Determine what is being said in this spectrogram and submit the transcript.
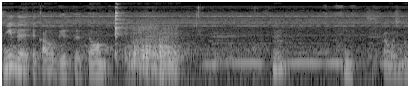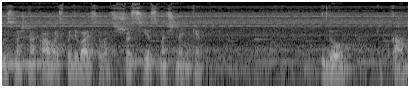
снідаєте, каву п'єте, то у вас буде смачна кава і сподіваюся, у вас щось є смачненьке до кави.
